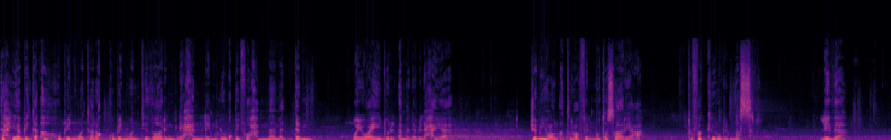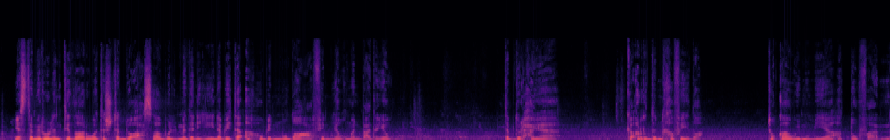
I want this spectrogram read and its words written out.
تحيا بتأهب وترقب وانتظار لحل يوقف حمام الدم ويعيد الأمل بالحياة. جميع الأطراف المتصارعة تفكر بالنصر. لذا يستمر الانتظار وتشتد أعصاب المدنيين بتأهب مضاعف يوما بعد يوم. تبدو الحياة كأرض خفيضة. تقاوم مياه الطوفان.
